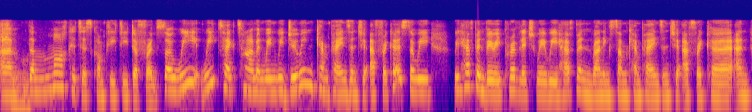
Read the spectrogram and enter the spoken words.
Um, sure. The market is completely different. So we we take time, and when we're doing campaigns into Africa, so we we have been very privileged where we have been running some campaigns into Africa and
